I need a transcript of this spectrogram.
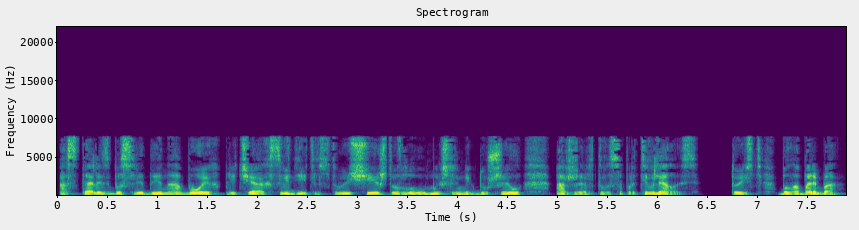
остались бы следы на обоих плечах, свидетельствующие, что злоумышленник душил, а жертва сопротивлялась, то есть была борьба.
